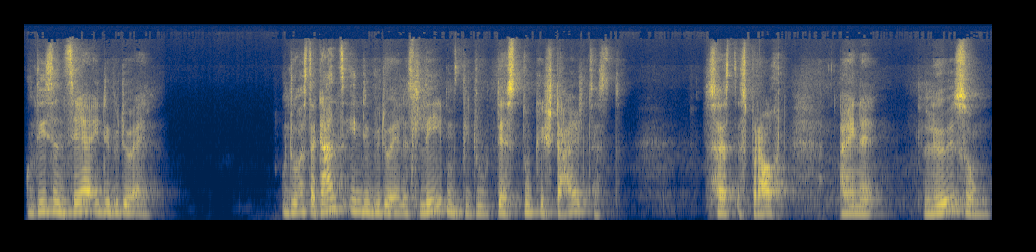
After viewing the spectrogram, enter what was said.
Und die sind sehr individuell. Und du hast ein ganz individuelles Leben, wie du das du gestaltest. Das heißt, es braucht eine Lösung,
